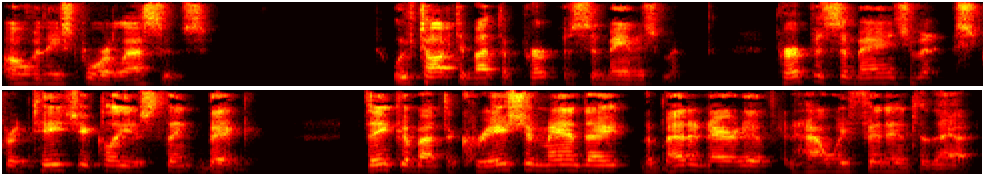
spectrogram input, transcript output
over these four lessons. We've talked about the purpose of management. Purpose of management strategically is think big. Think about the creation mandate, the meta narrative, and how we fit into that.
